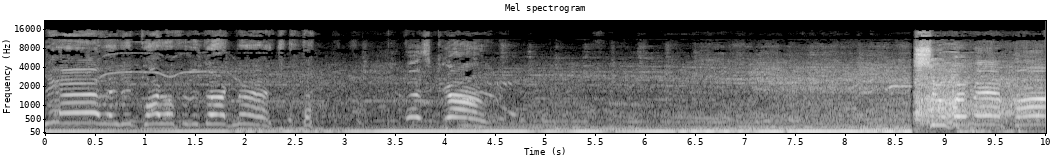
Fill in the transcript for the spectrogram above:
Yeah, they did pyro for the dark match. Let's go! Superman punch!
